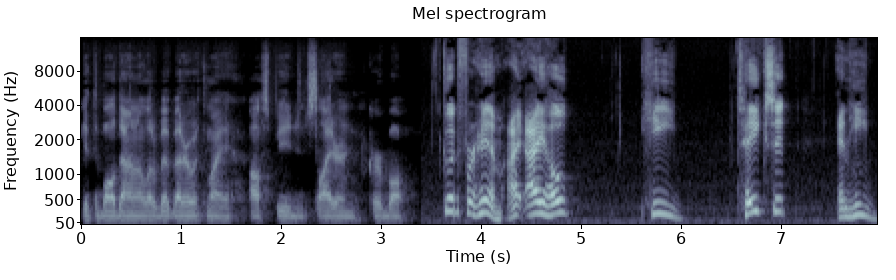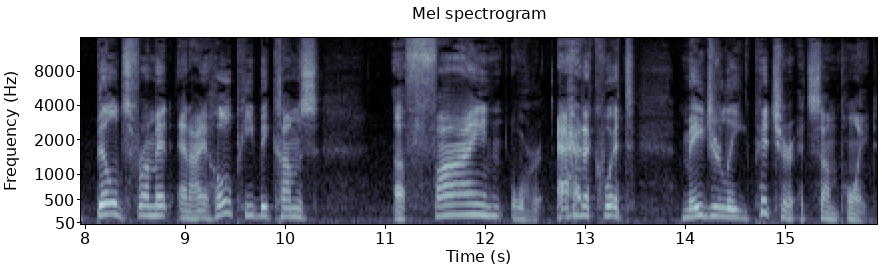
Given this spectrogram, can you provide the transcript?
get the ball down a little bit better with my off-speed slider and curveball. Good for him. I, I hope he takes it and he builds from it, and I hope he becomes a fine or adequate major league pitcher at some point.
